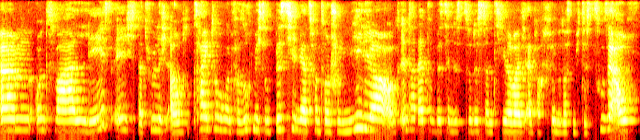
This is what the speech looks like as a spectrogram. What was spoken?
Ähm, und zwar lese ich natürlich auch Zeitungen und versuche mich so ein bisschen jetzt von Social Media und Internet so ein bisschen zu distanzieren, weil ich einfach finde, dass mich das zu sehr auf,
